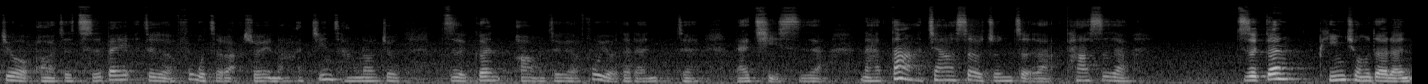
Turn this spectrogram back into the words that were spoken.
就啊这慈悲这个负责啊，所以呢他经常呢就只跟啊这个富有的人这来乞食啊。那大迦摄尊者啊，他是啊只跟贫穷的人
